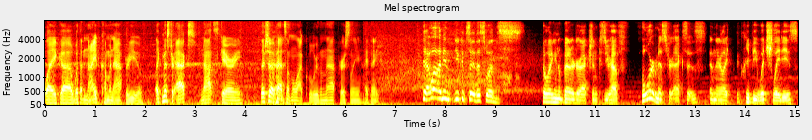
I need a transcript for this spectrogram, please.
like uh, with a knife coming after you? Like Mr. X, not scary. They should have Yeah. had something a lot cooler than that. Personally, I think. Yeah, well, I mean, you could say this one's going in a better direction because you have four Mister X's, and they're like the creepy witch ladies.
